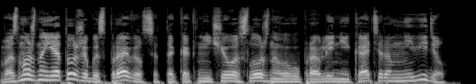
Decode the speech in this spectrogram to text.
Возможно, я тоже бы справился, так как ничего сложного в управлении катером не видел, и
